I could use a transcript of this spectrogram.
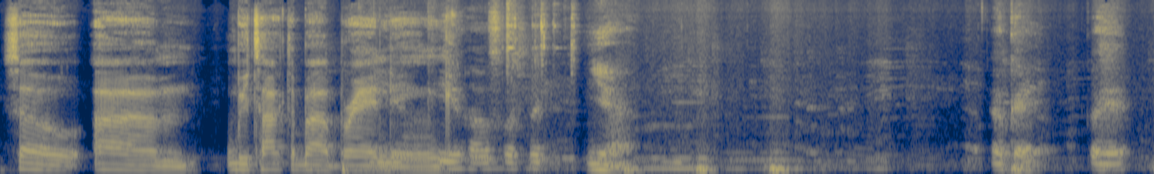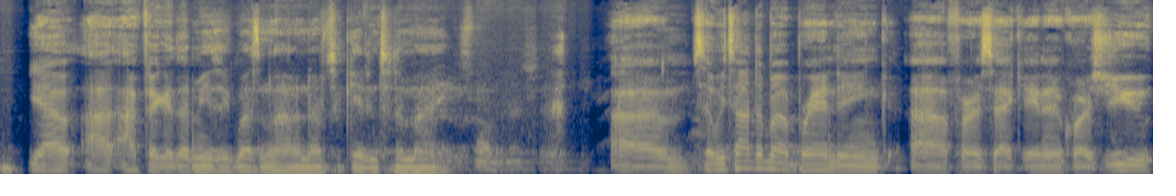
So um, we talked about branding. you hold for? Yeah. Okay, go ahead. Yeah, I, I figured that music wasn't loud enough to get into the mic. Um, so we talked about branding uh, for a second, and of course, you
